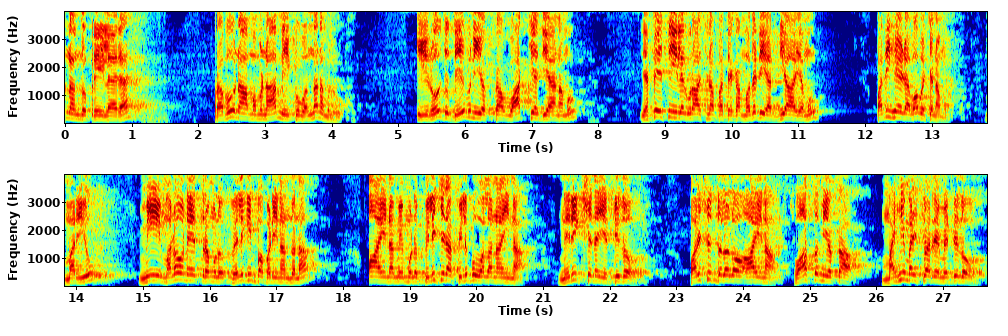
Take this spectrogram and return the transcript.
నందు ప్రియులారా ప్రభు నామమున మీకు వందనములు. ఈరోజు దేవుని యొక్క వాక్య ధ్యానము ఎఫ్ఎసీలకు రాసిన పత్రిక మొదటి అధ్యాయము పదిహేడవ వచనము. మరియు మీ మనోనేత్రములు వెలిగింపబడినందున ఆయన మిమ్మను పిలిచిన పిలుపు వలనైన నిరీక్షణ ఎట్టిదో పరిశుద్ధులలో ఆయన స్వాస్థ్యం యొక్క మహిమైశ్వర్యం ఎట్టిదో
